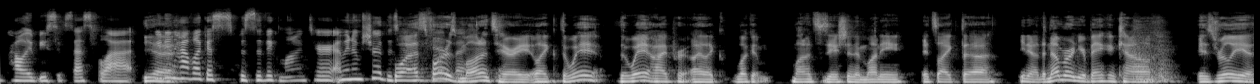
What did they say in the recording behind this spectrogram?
and probably be successful at. We didn't have like a specific monetary. I mean, I'm sure this. well, as far as monetary, like the way the way I per, I like look at monetization and money, it's like the you know the number in your bank account is really a,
